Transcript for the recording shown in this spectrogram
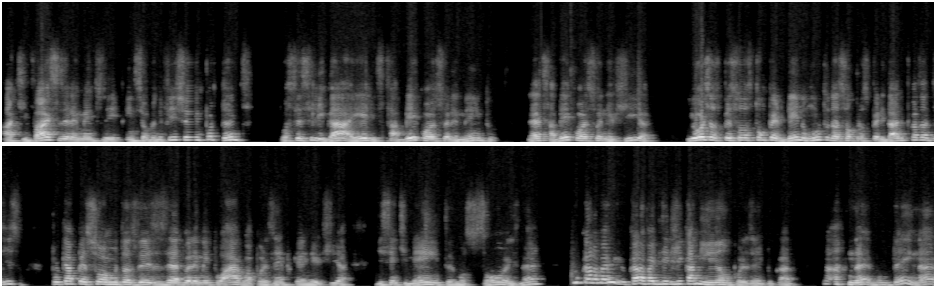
ativar esses elementos em seu benefício é importante. Você se ligar a eles, saber qual é o seu elemento, né, saber qual é a sua energia. E hoje as pessoas estão perdendo muito da sua prosperidade por causa disso porque a pessoa muitas vezes é do elemento água, por exemplo, que é a energia de sentimento, emoções, né? O cara vai, o cara vai dirigir caminhão, por exemplo, o cara, né? Não tem, né?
